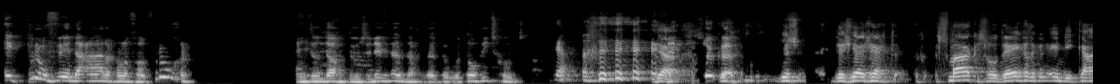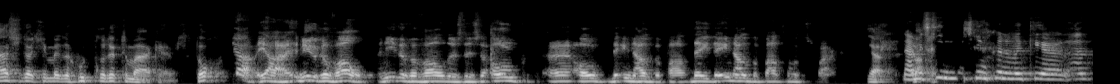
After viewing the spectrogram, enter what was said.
ik proef weer de aardappelen van vroeger. En toen dacht, toen ze dit, dan dacht ik, dan doen we toch iets goed. Ja. ja. Dus, dus jij zegt, smaak is wel degelijk een indicatie dat je met een goed product te maken hebt, toch? Ja, ja in ieder geval. In ieder geval, dus, dus ook, uh, ook de inhoud bepaalt. Nee, de inhoud bepaalt voor de smaak. Ja. Nou, misschien, misschien kunnen we een keer een,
